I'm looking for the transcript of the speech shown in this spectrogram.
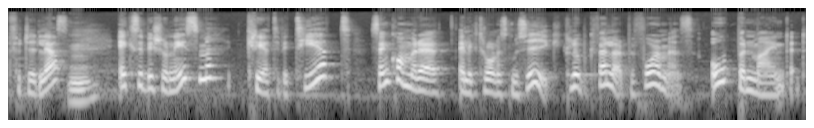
förtydligas. Exhibitionism, kreativitet. Sen kommer det elektronisk musik, klubbkvällar, performance, open-minded.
